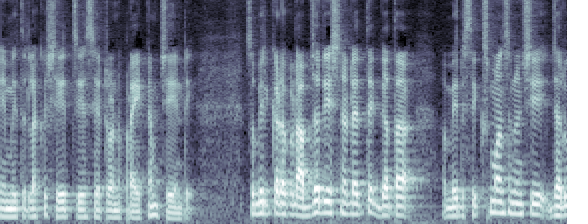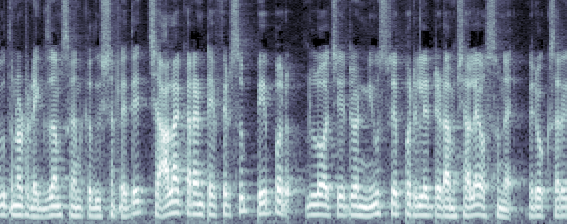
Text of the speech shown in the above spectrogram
మీ మిత్రులకు షేర్ చేసేటువంటి ప్రయత్నం చేయండి. సో మీరు ఇక్కడ ఒకటి అబ్జర్వ్ చేసినట్లయితే గత మీరు సిక్స్ మంత్స్ నుంచి జరుగుతున్నటువంటి ఎగ్జామ్స్ కనుక చూసినట్లయితే చాలా కరెంట్ అఫైర్స్ పేపర్లో వచ్చేటువంటి న్యూస్ పేపర్ రిలేటెడ్ అంశాలే వస్తున్నాయి. మీరు ఒకసారి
